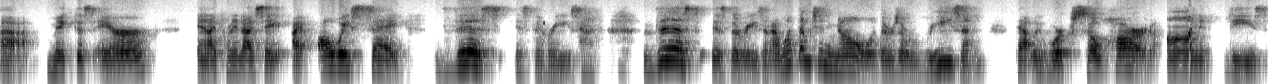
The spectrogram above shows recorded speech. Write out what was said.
uh, make this error, and I point it, out, I say, I always say, this is the reason. This is the reason. I want them to know there's a reason that we work so hard on these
